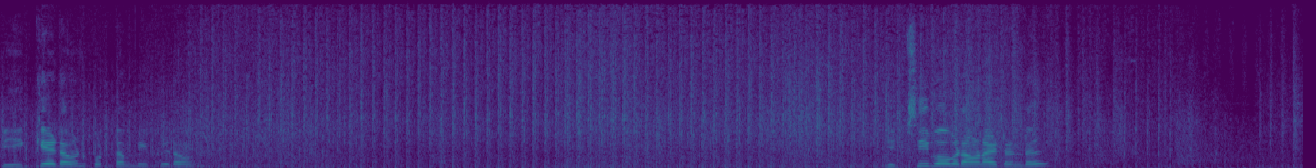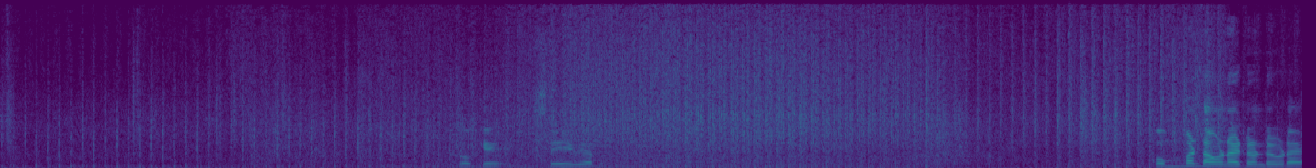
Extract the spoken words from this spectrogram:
പി കെ ഡൗൺ കുട്ടം P P down gypsy Bob down ആയിട്ടുണ്ട്. ഓക്കെ സേവിയർ കൊമ്പൻ ഡൗൺ ആയിട്ടുണ്ട് ഇവിടെ.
